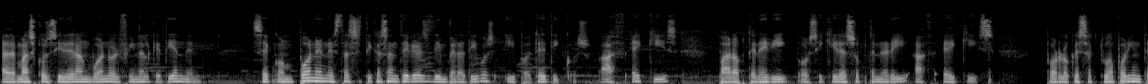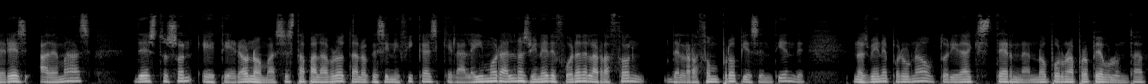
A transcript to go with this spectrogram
Además, consideran bueno el fin al que tienden. Se componen estas éticas anteriores de imperativos hipotéticos, haz X para obtener Y, o si quieres obtener Y, haz X, por lo que se actúa por interés. Además, de estos son heterónomas. Esta palabrota lo que significa es que la ley moral nos viene de fuera de la razón, de la razón propia, se entiende. Nos viene por una autoridad externa, no por una propia voluntad.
